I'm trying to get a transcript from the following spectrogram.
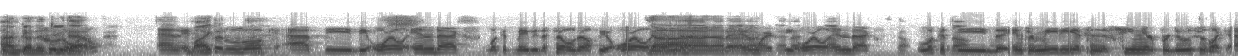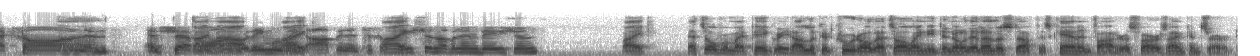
I'm going to do that. oil, and if Mike? you could look at the, the oil index, look at maybe the Philadelphia oil No, index, no, or the no, no, NYC oil index. Look at the, the intermediates and the senior producers like Exxon and and Chevron. Were they moving Mike. up in anticipation of an invasion? Mike, that's over my pay grade. I'll look at crude oil. That's all I need to know. That other stuff is cannon fodder as far as I'm concerned.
